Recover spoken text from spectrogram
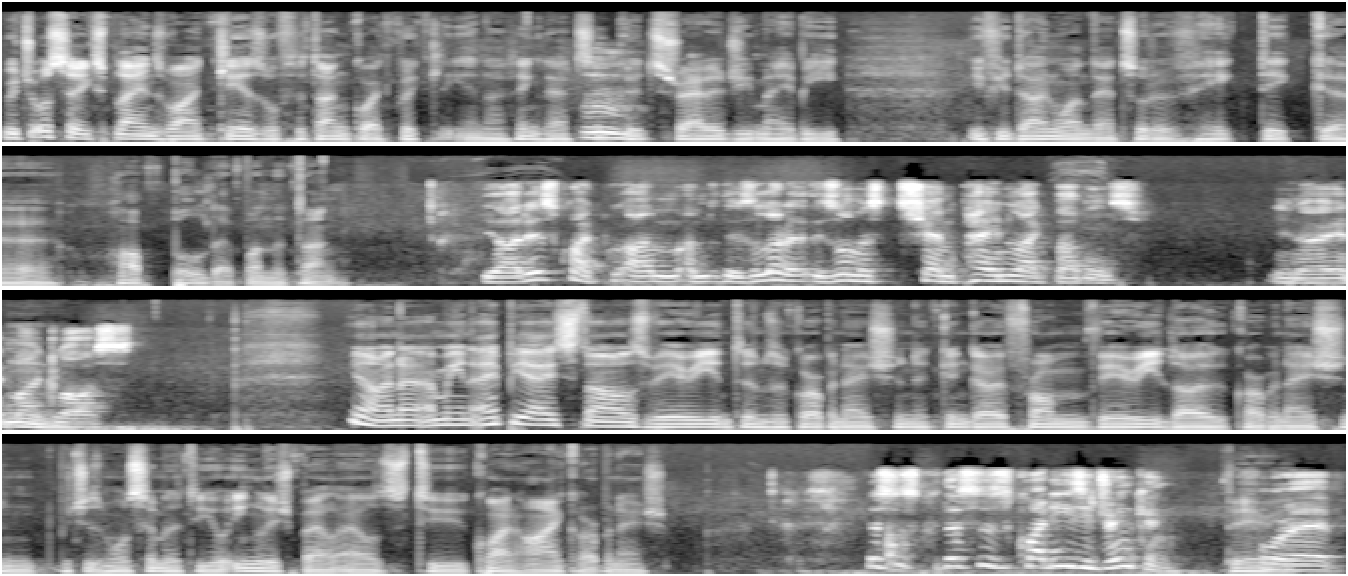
which also explains why it clears off the tongue quite quickly. And I think that's a good strategy, maybe, if you don't want that sort of hectic uh, hop build-up on the tongue. Yeah, it is quite. Um, um, there's a lot of there's almost champagne-like bubbles, you know, in my glass. Yeah, and I I mean APA styles vary in terms of carbonation. It can go from very low carbonation, which is more similar to your English pale ales, to quite high carbonation. This is this is quite easy drinking Very. for a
